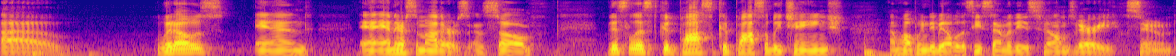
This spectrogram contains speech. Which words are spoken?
uh, Widows, and, and, and there's some others. And so this list could poss- could possibly change. I'm hoping to be able to see some of these films very soon.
